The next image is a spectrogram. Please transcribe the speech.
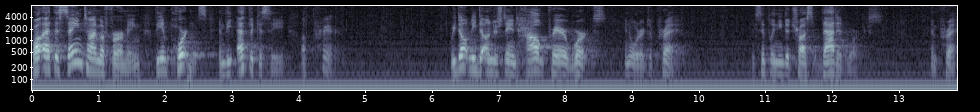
while at the same time affirming the importance and the efficacy of prayer. We don't need to understand how prayer works in order to pray. We simply need to trust that it works and pray.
